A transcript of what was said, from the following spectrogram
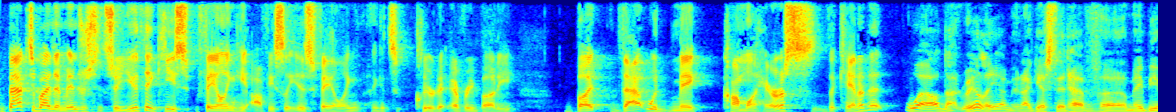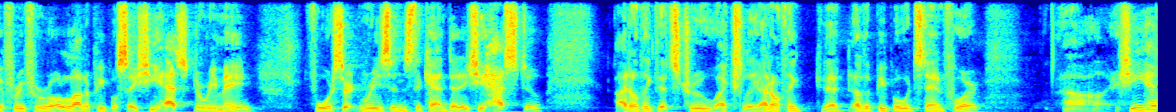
back to Biden, I'm interested. So you think he's failing? He obviously is failing. I think it's clear to everybody. But that would make Kamala Harris the candidate? Well, not really. I mean, I guess they'd have uh, maybe a free for all. A lot of people say she has to remain for certain reasons the candidate. She has to. I don't think that's true, actually. I don't think that other people would stand for it. Uh, she has.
